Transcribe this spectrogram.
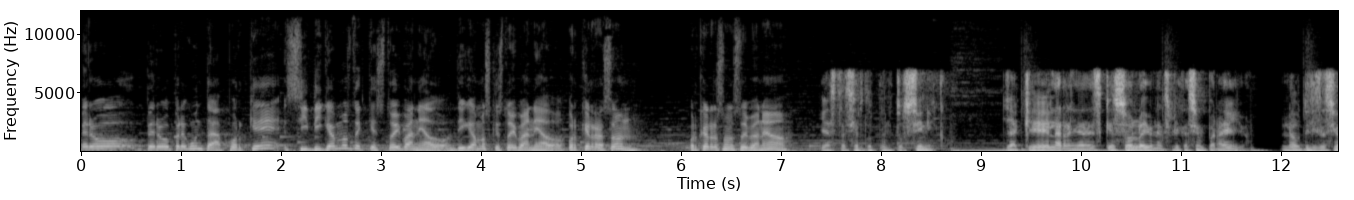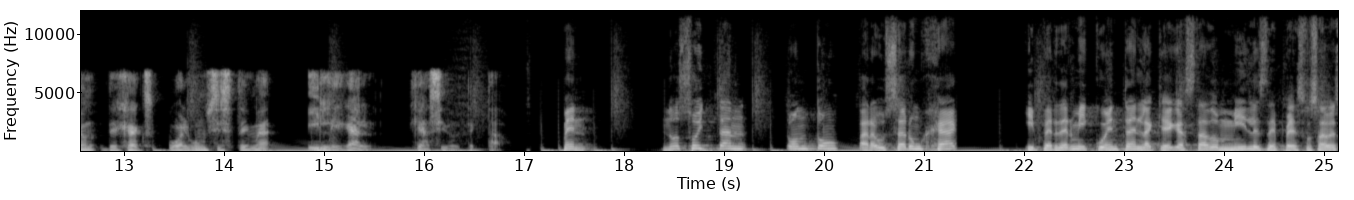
Pero, pero pregunta, ¿por qué si digamos de que estoy baneado, digamos que estoy baneado, ¿por qué razón? ¿Por qué razón estoy baneado? y hasta cierto punto cínico, ya que la realidad es que solo hay una explicación para ello, la utilización de hacks o algún sistema ilegal que ha sido detectado. Men, no soy tan tonto para usar un hack y perder mi cuenta en la que he gastado miles de pesos, ¿sabes?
